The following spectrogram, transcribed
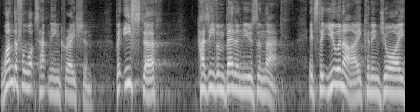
Wonderful what's happening in creation. But Easter has even better news than that. It's that you and I can enjoy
